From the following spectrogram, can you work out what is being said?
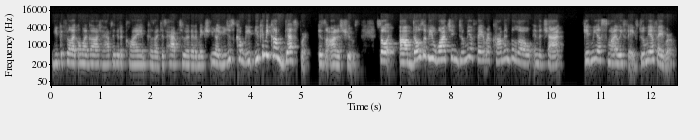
you can feel like, oh my gosh, I have to get a client because I just have to. I got to make sure, you know, you just come, you, can become desperate, is the honest truth. So, um, those of you watching, do me a favor, comment below in the chat, give me a smiley face. Do me a favor.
